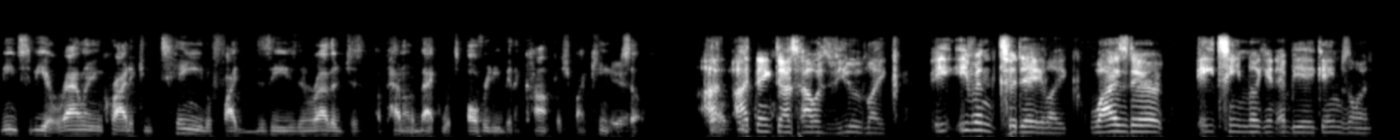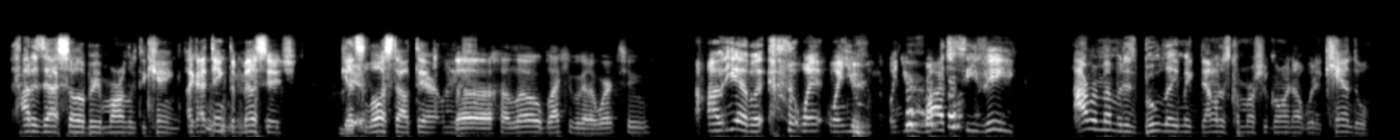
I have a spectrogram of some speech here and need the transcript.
needs to be a rallying cry to continue to fight the disease, and rather just a pat on the back what's already been accomplished by King Yeah. himself. I, I think that's how it's viewed. Like e- even today, like why is there 18 million NBA games on? How does that celebrate Martin Luther King? Like I think the mm-hmm. message gets Yeah. lost out there. Like Uh, hello, black people gotta work too. uh, yeah, but when when you when you watch TV, I remember this bootleg McDonald's commercial growing up with a candle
